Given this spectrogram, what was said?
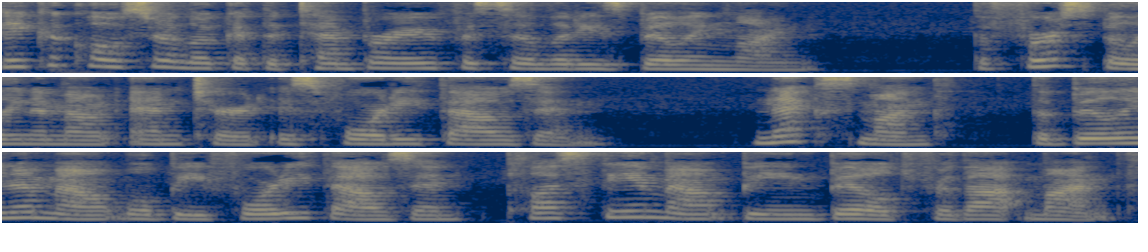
Take a closer look at the temporary facilities billing line. The first billing amount entered is 40,000. Next month, the billing amount will be 40,000 plus the amount being billed for that month.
